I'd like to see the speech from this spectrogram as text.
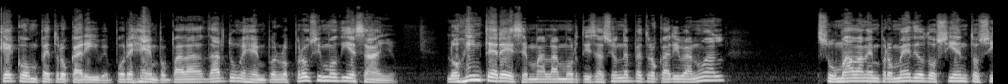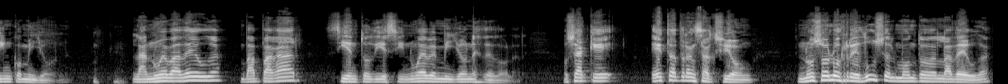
que con Petrocaribe. Por ejemplo, para darte un ejemplo, en los próximos 10 años, los intereses más la amortización de Petrocaribe anual sumaban en promedio 205 millones. Okay. La nueva deuda va a pagar 119 millones de dólares. O sea que esta transacción no solo reduce el monto de la deuda,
